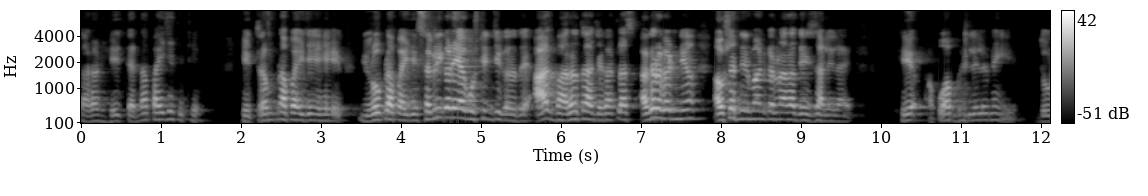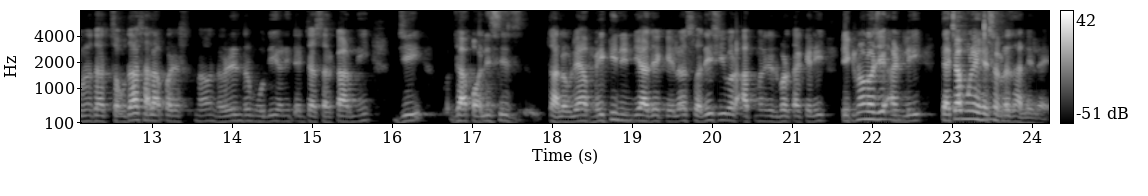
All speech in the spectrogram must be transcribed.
कारण हे त्यांना पाहिजे तिथे. हे ट्रम्पला पाहिजे हे युरोपला पाहिजे सगळीकडे या गोष्टींची गरज आहे. आज भारत हा जगातला अग्रगण्य औषध निर्माण करणारा देश झालेला आहे. हे आपोआप घडलेलं नाही आहे दोन हजार चौदा सालापर्यंत नरेंद्र मोदी आणि त्यांच्या सरकारनी जी ज्या पॉलिसीज चालवल्या. मेक इन इंडिया जे केलं स्वदेशीवर आत्मनिर्भरता केली टेक्नॉलॉजी आणली त्याच्यामुळे हे सगळं झालेलं आहे.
